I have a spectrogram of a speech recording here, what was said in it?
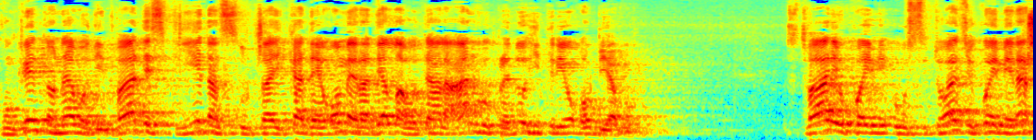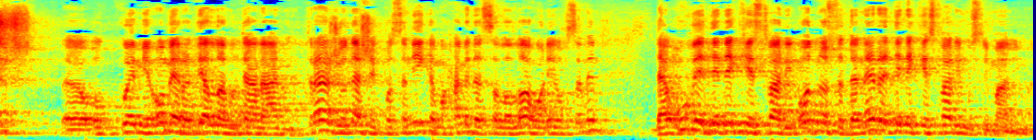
konkretno navodi 21 slučaj kada je Omer radijallahu ta'ala anhu preduhitrio objavu. Stvari u, kojim, u situaciji u kojem je naš u kojem je Omer radijallahu ta'ala anhu tražio od našeg poslanika Muhameda sallallahu alejhi ve sellem da uvede neke stvari, odnosno da ne radi neke stvari muslimanima.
